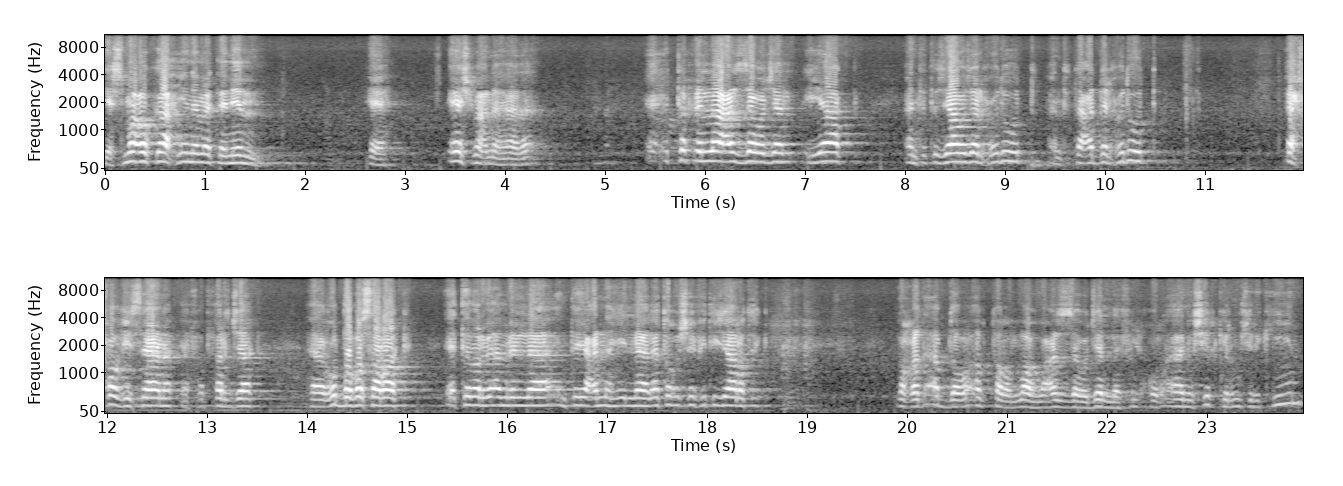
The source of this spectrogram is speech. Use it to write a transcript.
يسمعك حينما تنم. إيه؟ إيش معنى هذا؟ اتق الله عز وجل إياك أن تتجاوز الحدود أن تتعدى الحدود. احفظ لسانك احفظ فرجك غض بصرك. ائتمر بأمر الله انتهي عن نهي الله لا تغش في تجارتك. وقد أبطل الله عز وجل في القرآن شرك المشركين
